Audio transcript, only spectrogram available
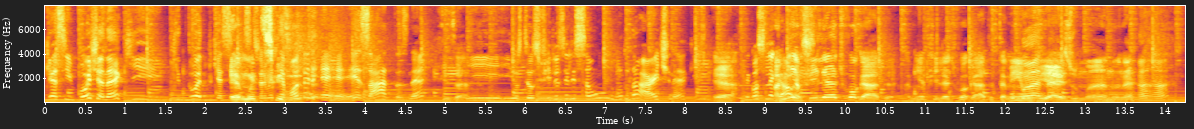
Que assim, poxa, né? Que, que doido, porque assim, é muito remoto é, é, é, exatas, né? Exato. E, e, os teus filhos, eles são do mundo da arte, né? Que, é. Que negócio legal. A minha isso. filha é advogada. A minha filha é advogada, também Humana. é um viés humano, né? Uhum.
